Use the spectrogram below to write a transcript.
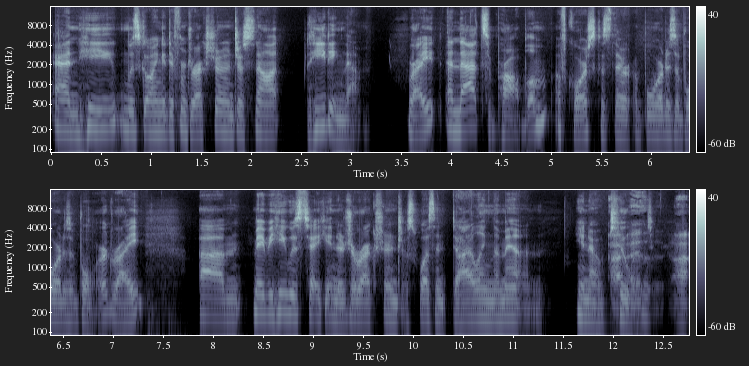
And he was going a different direction and just not heeding them, right? And that's a problem, of course, because they're a board is a board is a board, right? Um, maybe he was taking a direction and just wasn't dialing them in, you know, to it. I,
